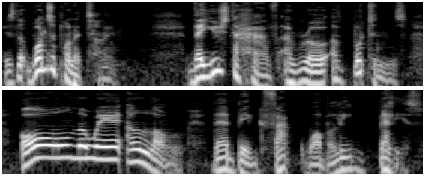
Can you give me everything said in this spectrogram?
is that once upon a time, they used to have a row of buttons all the way along their big fat wobbly bellies.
